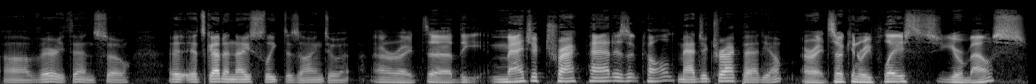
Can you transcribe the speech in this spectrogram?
uh, very thin, so it, it's got a nice, sleek design to it. All right, uh, the Magic Trackpad is it called? Magic trackpad. Yep, All right, so it can replace your mouse.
